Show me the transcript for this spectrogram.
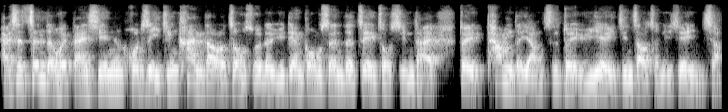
还是真的会担心，或者是已经看到了这种所谓的鱼电共生的这种形态，对他们的养殖、对渔业已经造成了一些影响？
